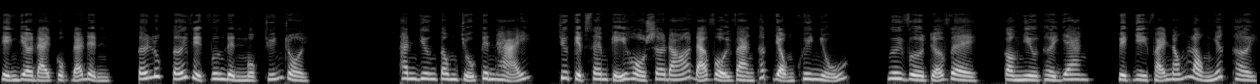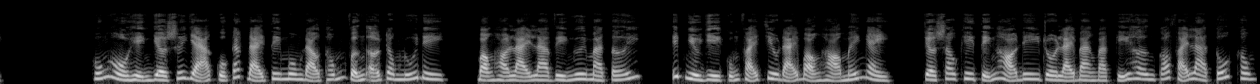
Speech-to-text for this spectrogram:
hiện giờ đại cục đã định, tới lúc tới việc Vương Đình một chuyến rồi. Thanh Dương Tông chủ kinh hải chưa kịp xem kỹ hồ sơ đó đã vội vàng thấp giọng khuyên nhủ, ngươi vừa trở về, còn nhiều thời gian, việc gì phải nóng lòng nhất thời. Huống hồ hiện giờ sứ giả của các đại tiên môn đạo thống vẫn ở trong núi đi, bọn họ lại là vì ngươi mà tới, ít nhiều gì cũng phải chiêu đãi bọn họ mấy ngày, chờ sau khi tiễn họ đi rồi lại bàn bạc kỹ hơn có phải là tốt không?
